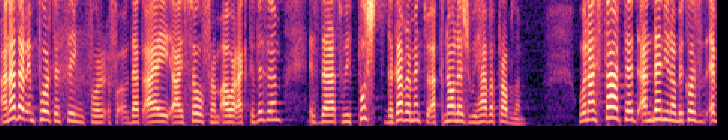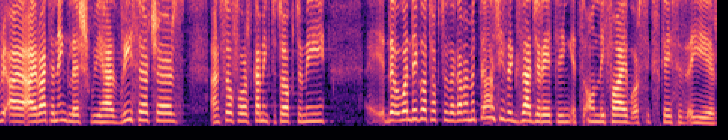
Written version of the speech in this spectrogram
Another important thing for, for that I, I saw from our activism is that we pushed the government to acknowledge we have a problem. When I started, and then, you know, because every, I, I write in English, we have researchers and so forth coming to talk to me. The, when they go talk to the government, oh, she's exaggerating, it's only five or six cases a year.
